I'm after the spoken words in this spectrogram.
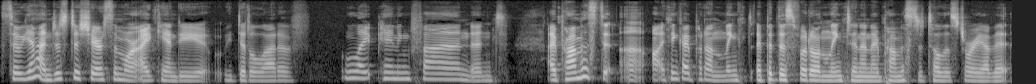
so yeah, and just to share some more eye candy, we did a lot of light painting fun, and I promised. Uh, I think I put on linked. I put this photo on LinkedIn, and I promised to tell the story of it.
